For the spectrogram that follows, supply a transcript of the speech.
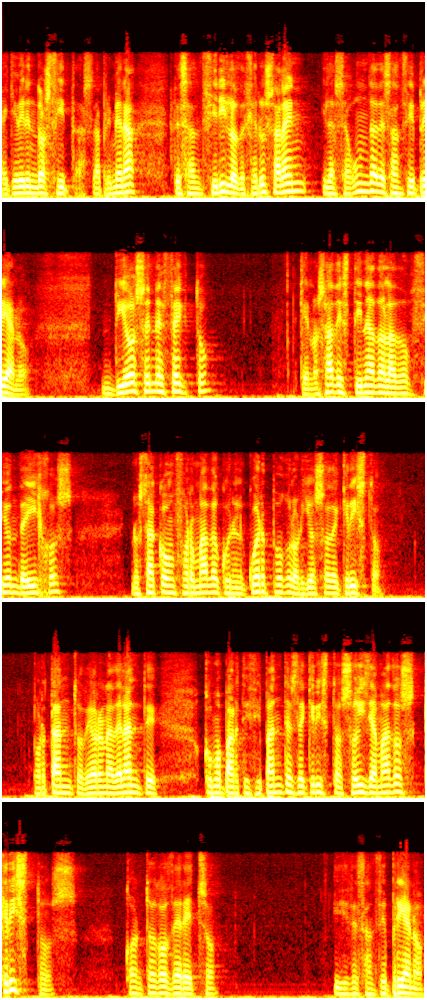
Aquí vienen dos citas. La primera de San Cirilo de Jerusalén y la segunda de San Cipriano. Dios, en efecto, que nos ha destinado a la adopción de hijos, nos ha conformado con el cuerpo glorioso de Cristo. Por tanto, de ahora en adelante, como participantes de Cristo, sois llamados Cristos, con todo derecho. Y dice San Cipriano,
